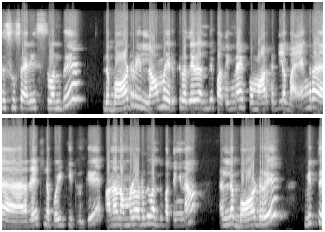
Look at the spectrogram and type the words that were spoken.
திசு சாரீஸ் வந்து இந்த பார்டர் இல்லாம இருக்கிறதே வந்து பாத்தீங்கன்னா இப்ப மார்க்கெட்ல பயங்கர ரேட்ல போய்கிட்டு இருக்கு. ஆனா நம்மளோடது வந்து பாத்தீங்கன்னா நல்ல பார்டரு வித்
